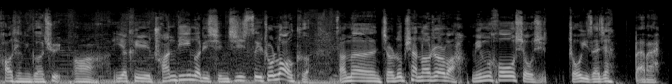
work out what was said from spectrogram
好听的歌曲啊，也可以传递我的心情，是一首老歌。咱们今儿就骗到这儿吧，明后休息，周一再见，拜拜。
